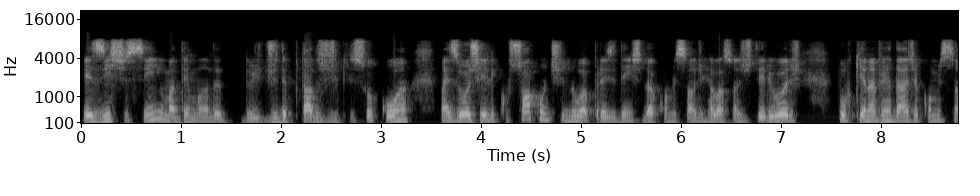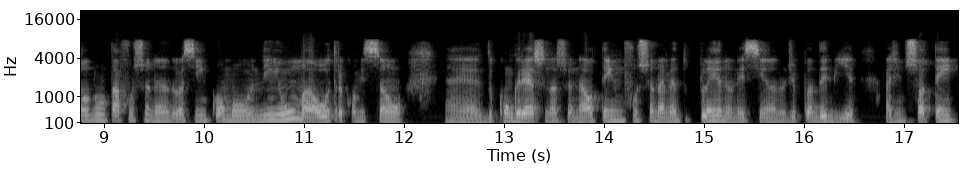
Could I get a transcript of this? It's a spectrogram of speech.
Existe sim uma demanda do, de deputados de que isso ocorra, mas hoje ele só continua presidente da Comissão de Relações Exteriores porque, na verdade, a comissão não está funcionando, assim como nenhuma outra comissão é, do Congresso Nacional tem um funcionamento pleno nesse ano de pandemia. A gente só tem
